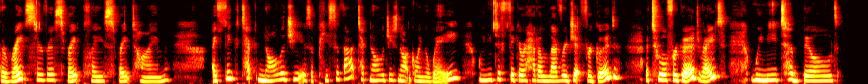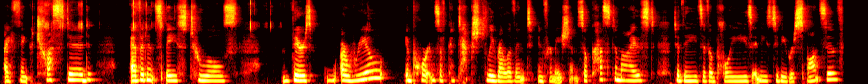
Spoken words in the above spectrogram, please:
the right service, right place, right time. I think technology is a piece of that. Technology is not going away. We need to figure out how to leverage it for good, a tool for good, right? We need to build, I think, trusted, evidence based tools. There's a real importance of contextually relevant information. So, customized to the needs of employees, it needs to be responsive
